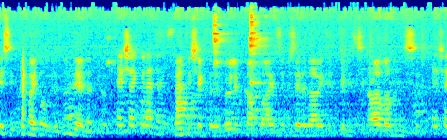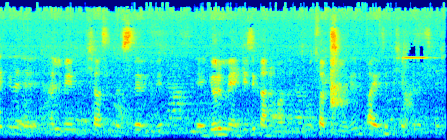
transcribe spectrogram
Kesinlikle faydalı olacaklarını değerlendiriyorum. Teşekkür ederiz. Sağ Ben olun. teşekkür ederim. Böyle bir kampa ayrıca bizlere davet ettiğiniz için, ağırladığınız için. Teşekkür Ee, ederim. Halil Bey'in şahsında sizler gibi e, görünmeyen gizli kahramanlarımızı mutfak gelip ayrıca teşekkür ederiz.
